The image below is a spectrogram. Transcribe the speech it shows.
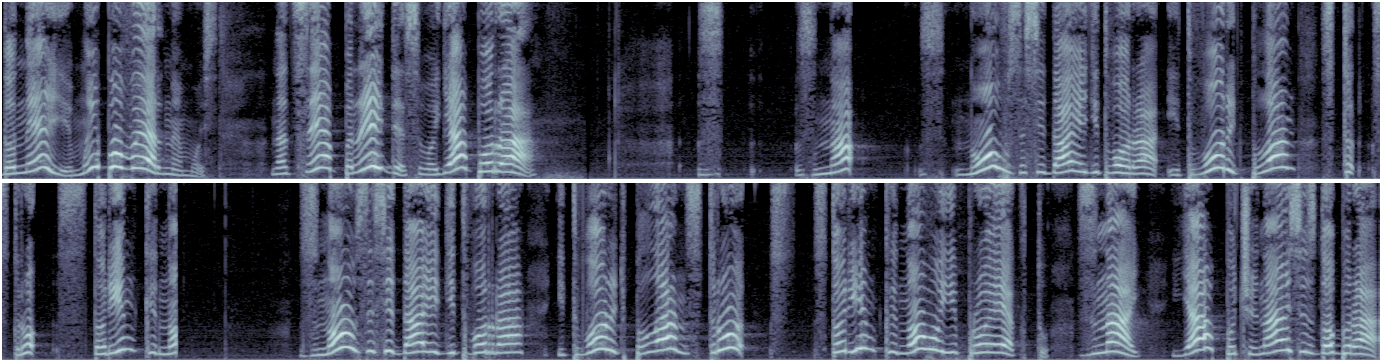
до неї ми повернемось. На це прийде своя пора. З- Зна... Знов засідає дітвора і творить план стр... стро... сторінки но... Знов засідає дітвора і творить план стро... сторінки нової проекту. Знай, я починаюся з добра.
